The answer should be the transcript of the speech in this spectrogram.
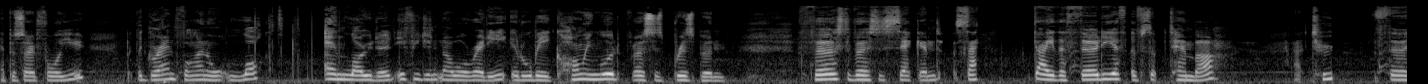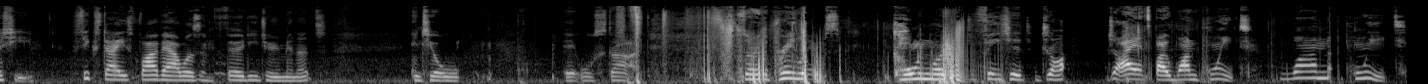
episode for you. But the grand final locked and loaded. If you didn't know already, it'll be Collingwood versus Brisbane. First versus second, Saturday the 30th of September at 2.30. Six days, five hours and 32 minutes until it will start. So the prelims, Collingwood defeated Gi- Giants by one point. One point.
